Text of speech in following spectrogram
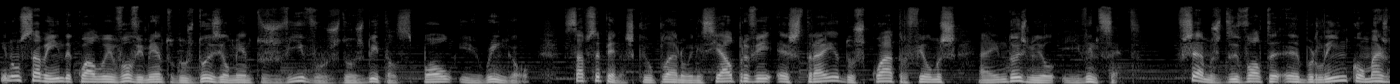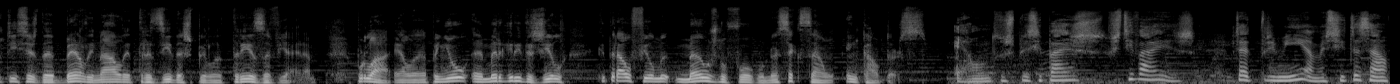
e não se sabe ainda qual o envolvimento dos dois elementos vivos dos Beatles, Paul e Ringo. Sabe-se apenas que o plano inicial prevê a estreia dos quatro filmes em 2027. Fechamos de volta a Berlim com mais notícias da Berlinale trazidas pela Teresa Vieira. Por lá, ela apanhou a Margarida Gil, que terá o filme Mãos no Fogo na secção Encounters. É um dos principais festivais. Portanto, para mim é uma excitação.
